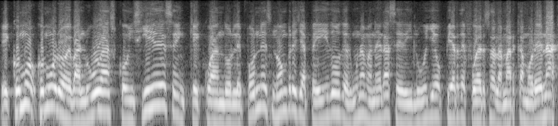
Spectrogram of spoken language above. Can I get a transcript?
eh, ¿cómo, ¿cómo lo evalúas? ¿Coincides en que cuando le pones nombres y apellidos de alguna manera se diluye o pierde fuerza la marca morena?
